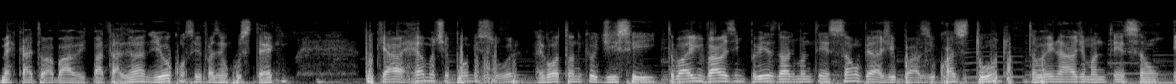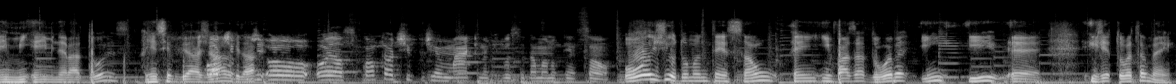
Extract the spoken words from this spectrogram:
mercado de trabalho batalhando, eu aconselho fazer um curso técnico porque a realmente é promissora. Aí voltando ao que eu disse aí, trabalhei em várias empresas da área de manutenção, viajei pro Brasil quase todo, trabalhei na área de manutenção em, em mineradoras, a gente sempre viajava. Qual, tipo de, ô, ô Elcio, qual que é o tipo de máquina que você dá manutenção? Hoje eu dou manutenção em envasadora e, e é, injetora também.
